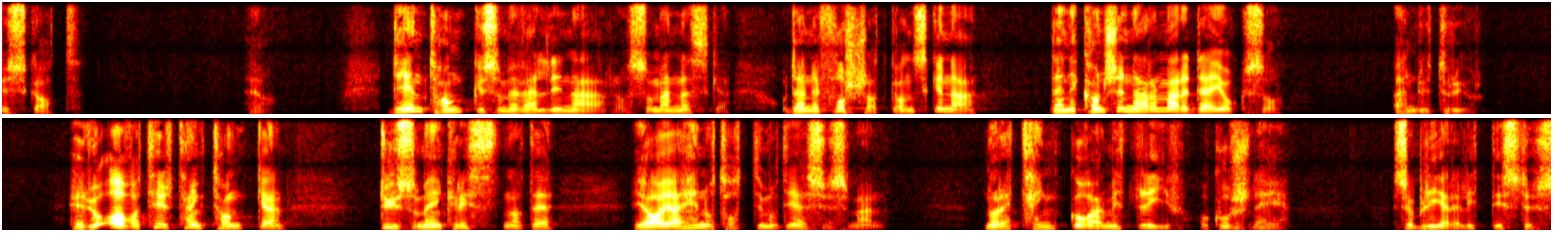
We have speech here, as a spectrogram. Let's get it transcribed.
huske at det er en tanke som er veldig nær oss som mennesker, og den er fortsatt ganske nær. Den er kanskje nærmere deg også enn du tror. Har du av og til tenkt tanken, du som er en kristen, at det, ja, jeg har nå tatt imot Jesus, men når jeg tenker over mitt liv og hvordan jeg er, så blir jeg litt i stuss.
